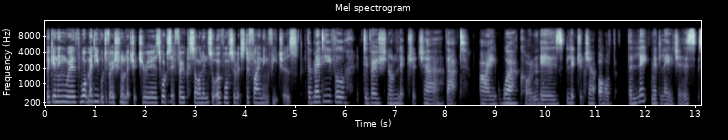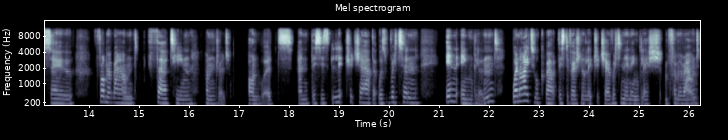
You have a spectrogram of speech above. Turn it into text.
beginning with what medieval devotional literature is, what does it focus on, and sort of what are its defining features. The medieval devotional literature that I work on is literature of the late Middle Ages, so from around 1300 onwards. And this is literature that was written in England when I talk about this devotional literature written in English from around,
